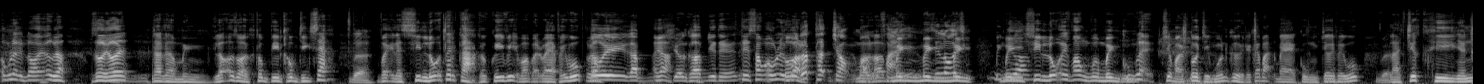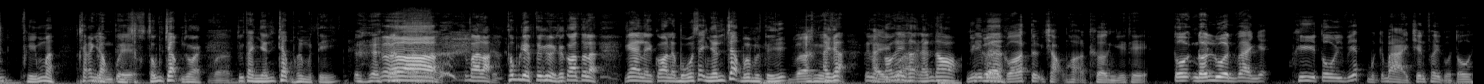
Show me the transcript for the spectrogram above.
ông lại nói ông là rồi ơi là là mình lỡ rồi thông tin không chính xác Vâng. vậy là xin lỗi tất cả các quý vị và bạn bè Facebook Tôi gặp à? trường hợp như thế. thế xong ông lại tôi bảo rất thận trọng mà là phải mình mình xin lỗi mình bình mình thường. xin lỗi phong và mình cũng lại chưa bảo tôi chỉ muốn gửi đến các bạn bè cùng chơi Facebook Vâng. là trước khi nhấn phím mà chắc anh đọc quyền sống chậm rồi Vâng. chúng ta nhấn chậm hơn một tí à, mà là thông điệp tôi gửi cho con tôi là nghe lời con là bố sẽ nhấn chậm hơn một tí Vâng. anh ạ tức là Hay có cái quá. sợi đắn đo Những người có tự trọng họ thường như thế. Tôi nói luôn với anh ấy, khi tôi viết một cái bài trên Facebook của tôi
